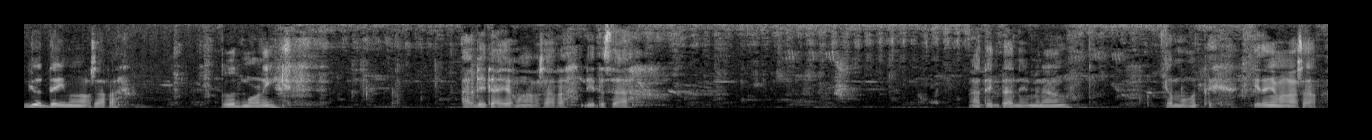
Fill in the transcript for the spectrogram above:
Good day mga kasaka. Good morning. Agi tayo mga kasaka dito sa ating tanim ng kamote. Kita niyo mga kasaka.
